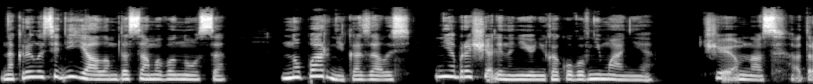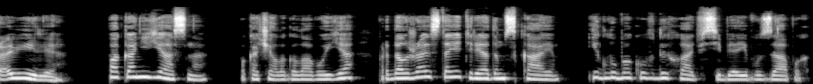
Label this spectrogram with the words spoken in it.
накрылась одеялом до самого носа, но парни, казалось, не обращали на нее никакого внимания. «Чем нас отравили?» «Пока не ясно», — покачала головой я, продолжая стоять рядом с Каем и глубоко вдыхать в себя его запах,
